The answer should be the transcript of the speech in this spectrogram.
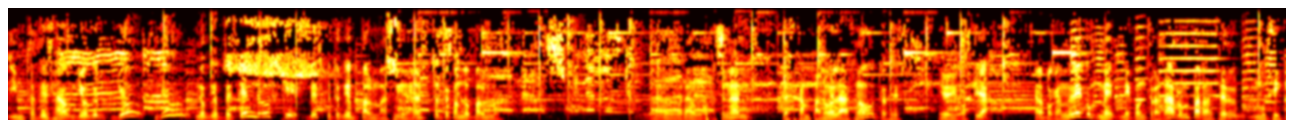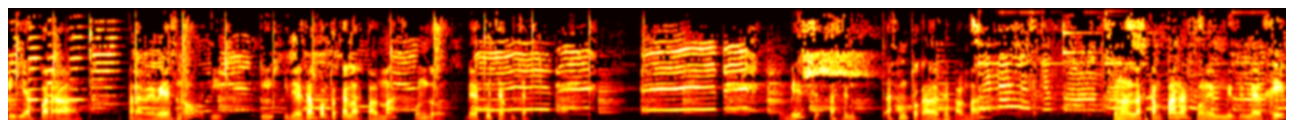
Y entonces yo, yo, yo lo que pretendo es que, ves que toquen palmas. Mira, está tocando palmas. Bravo, bravo. Suenan las campanuelas, ¿no? Entonces yo digo, hostia, claro, porque a mí me, me, contrataron para hacer musiquillas para, para bebés, ¿no? Y, y, y les dan por tocar las palmas cuando... Mira, escucha, escucha. ¿Ves? Hacen, hacen tocadas de palma. Suenan las campanas, fue mi primer hit.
